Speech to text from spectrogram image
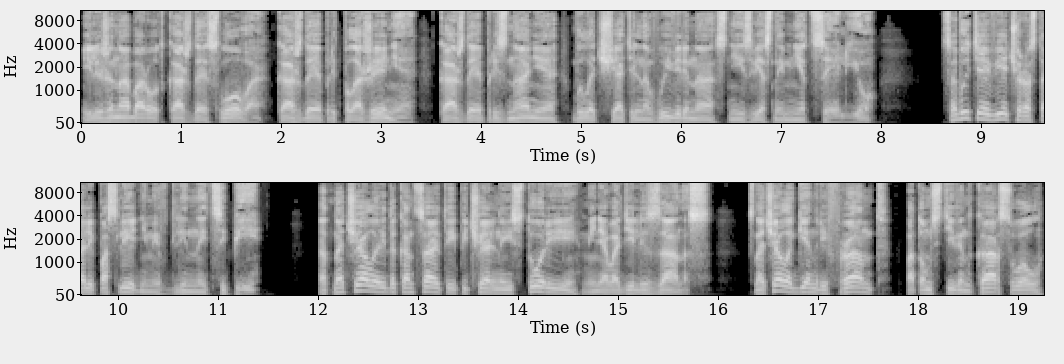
Или же наоборот, каждое слово, каждое предположение, каждое признание было тщательно выверено с неизвестной мне целью. События вечера стали последними в длинной цепи. От начала и до конца этой печальной истории меня водили за нос — Сначала Генри Франт, потом Стивен Карсуэлл,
